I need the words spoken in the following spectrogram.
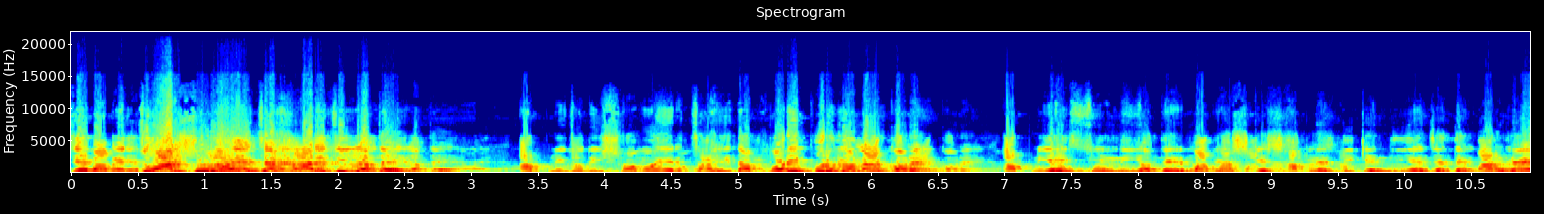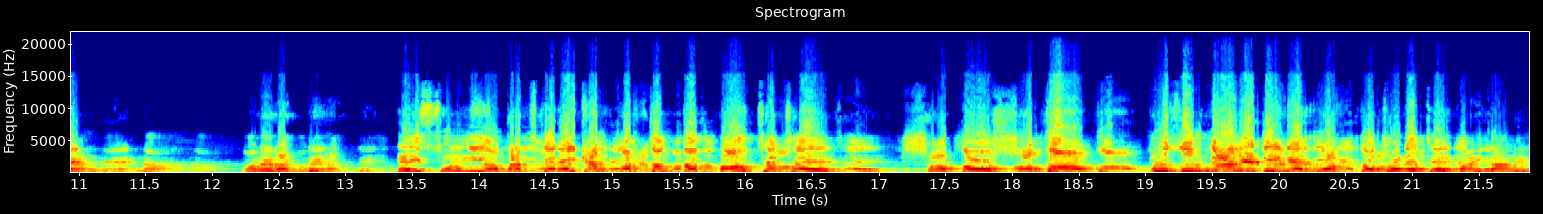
যেভাবে জোয়ার শুরু হয়েছে খারেজিয়তে আপনি যদি সময়ের চাহিদা পরিপূর্ণ না করেন, আপনি এই সুন্নিয়তের বাতাসকে সামনের দিকে নিয়ে যেতে পারবেন না। মনে রাখবেন, এই সুন্নিয়ত আজকের এইখান পর্যন্ত পৌঁছেছে। শত শত বুজুর্গানে দিনের রক্ত ঝরেছে এই ময়দানে।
